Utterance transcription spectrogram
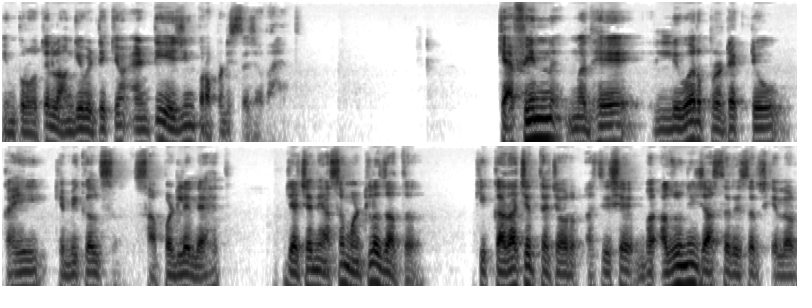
इम्प्रूव्ह होते. लॉंगिव्हिटी किंवा अँटी एजिंग प्रॉपर्टीज त्याच्यात आहेत. कॅफिनमध्ये लिव्हर प्रोटेक्टिव्ह काही केमिकल्स सापडलेले आहेत ज्याच्याने असं म्हटलं जातं की कदाचित त्याच्यावर अतिशय भ अजूनही जास्त रिसर्च केल्यावर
